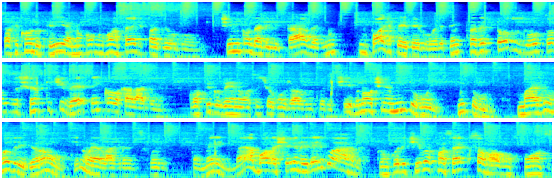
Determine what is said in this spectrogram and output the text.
só que quando cria não, não consegue fazer o gol. Time quando é limitado, ele não, não pode perder gol, ele tem que fazer todos os gols, todas as chances que tiver, tem que colocar lá dentro. Eu fico vendo, assisti alguns jogos do Curitiba, não, o time é muito ruim, muito ruim. Mas o Rodrigão, que não é lá grandes coisas também, né, a bola chega nele ele guarda. Então o Curitiba consegue somar alguns pontos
